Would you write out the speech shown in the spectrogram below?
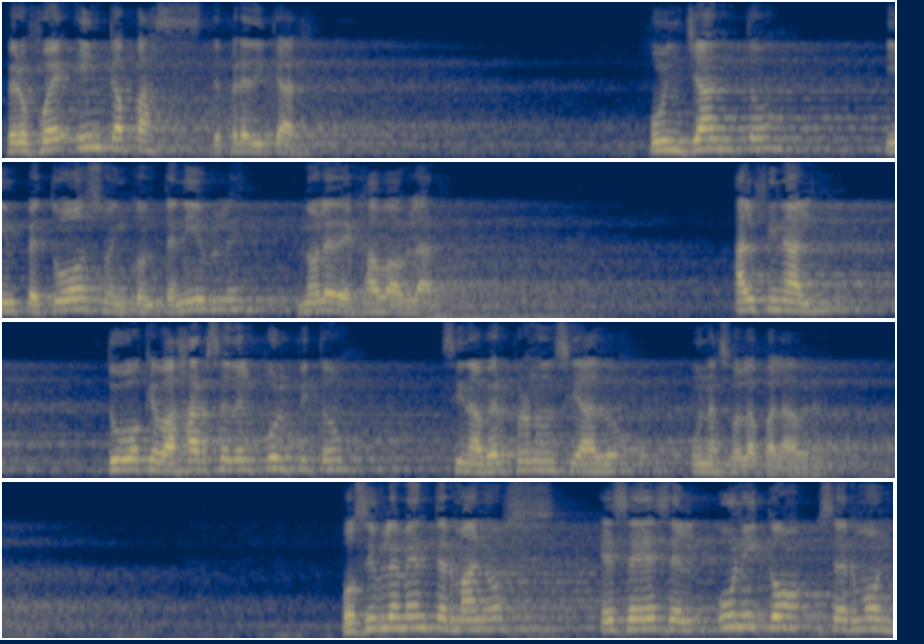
pero fue incapaz de predicar. Un llanto impetuoso, incontenible, no le dejaba hablar. Al final tuvo que bajarse del púlpito sin haber pronunciado una sola palabra. Posiblemente, hermanos, ese es el único sermón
